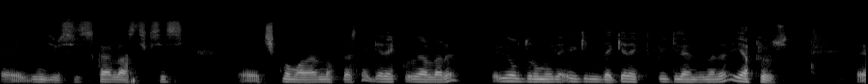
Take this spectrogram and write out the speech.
e, zincirsiz, kar lastiksiz e, çıkmamaları noktasında gerekli uyarıları yol durumuyla ilgili de gerekli bilgilendirmeleri yapıyoruz. E,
